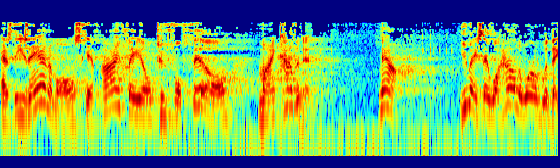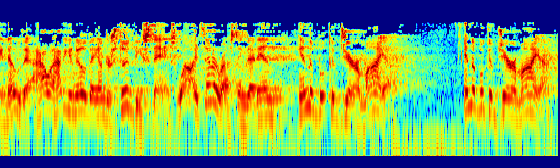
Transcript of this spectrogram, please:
as these animals if I fail to fulfill my covenant. Now, you may say, well, how in the world would they know that? How, how do you know they understood these things? Well, it's interesting that in, in the book of Jeremiah, in the book of Jeremiah,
